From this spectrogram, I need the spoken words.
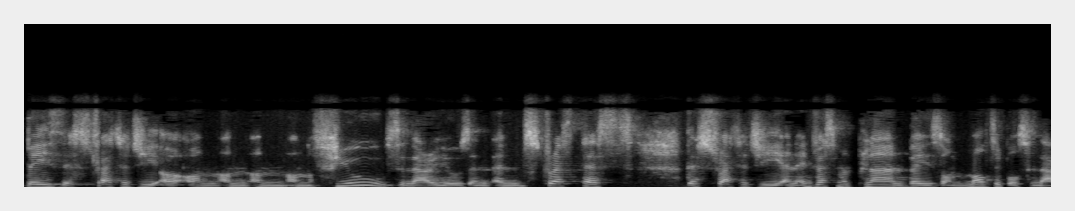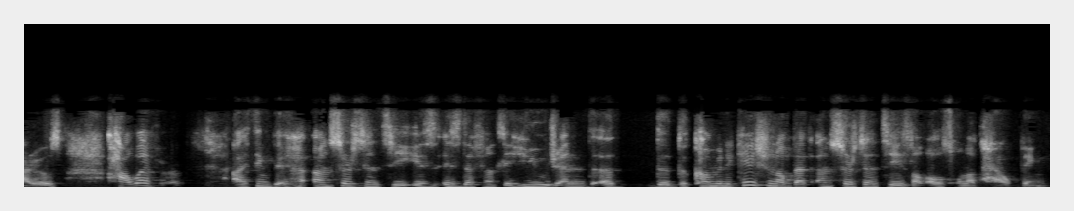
base their strategy on, on, on, on a few scenarios and, and stress tests their strategy and investment plan based on multiple scenarios. However, I think the uncertainty is, is definitely huge and uh, the, the communication of that uncertainty is also not helping.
